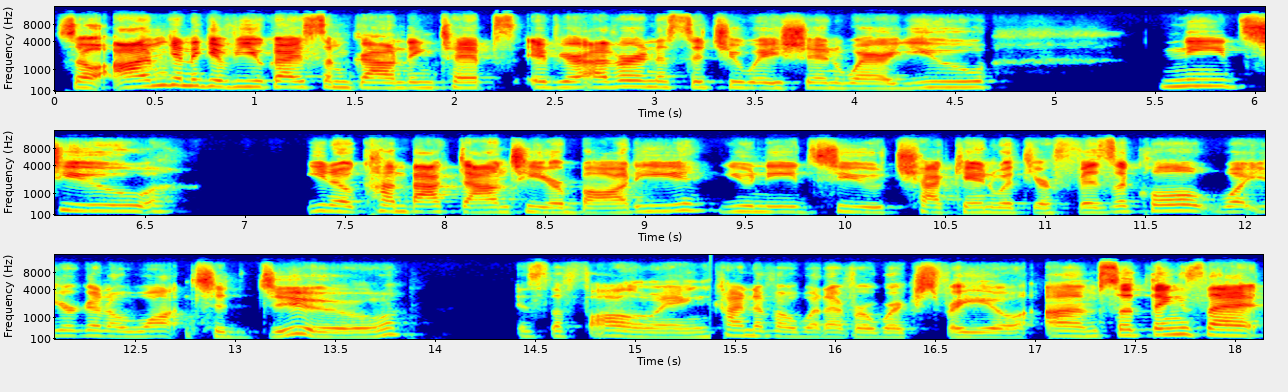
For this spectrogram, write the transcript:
So I'm gonna give you guys some grounding tips. If you're ever in a situation where you need to you know come back down to your body you need to check in with your physical what you're going to want to do is the following kind of a whatever works for you. Um, so things that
